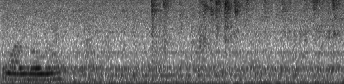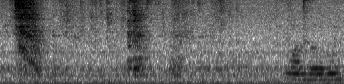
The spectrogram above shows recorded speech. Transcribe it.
One moment. One moment.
